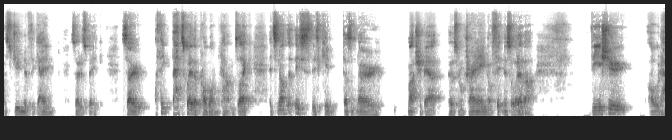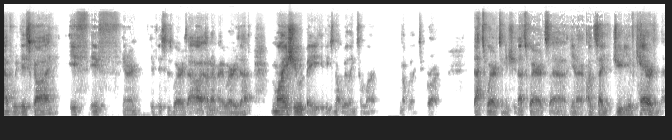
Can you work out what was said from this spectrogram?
a student of the game, so to speak. So I think that's where the problem comes. Like, it's not that this this kid doesn't know much about personal training or fitness or whatever. The issue I would have with this guy, if if you know, if this is where he's at, I, I don't know where he's at. My issue would be if he's not willing to learn, not willing to grow. that's where it's an issue. That's where it's, uh, you know, I'd say duty of care isn't there.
